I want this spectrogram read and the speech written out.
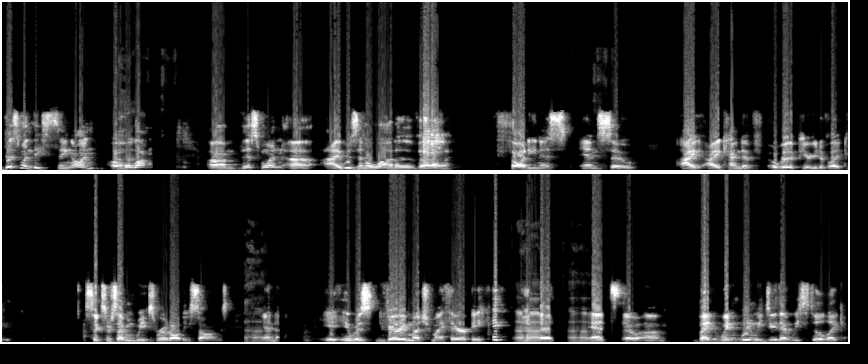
this one they sing on a Uh-huh. whole lot. More. Um, this one uh, I was in a lot of uh, thoughtiness, and so I I kind of over the period of like six or seven weeks wrote all these songs, Uh-huh. and um, it, it was very much my therapy. Uh-huh. Uh-huh. and so um, but when when we do that we still like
